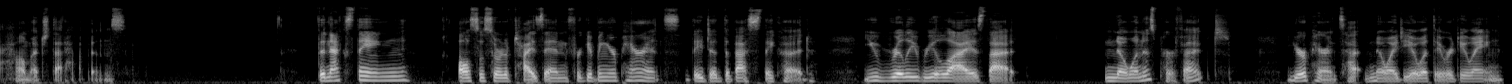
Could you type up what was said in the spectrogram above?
how much that happens. The next thing also sort of ties in forgiving your parents. They did the best they could. You really realize that no one is perfect. Your parents had no idea what they were doing.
